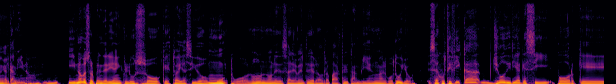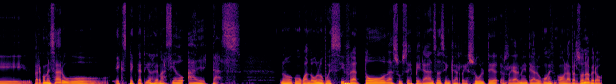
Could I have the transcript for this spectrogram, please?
en el camino. Y no me sorprendería incluso que esto haya sido mutuo, ¿no? no necesariamente de la otra parte, también algo tuyo. ¿Se justifica? Yo diría que sí, porque para comenzar hubo expectativas demasiado altas. ¿no? Como cuando uno pues cifra todas sus esperanzas en que resulte realmente algo con, con la persona, pero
